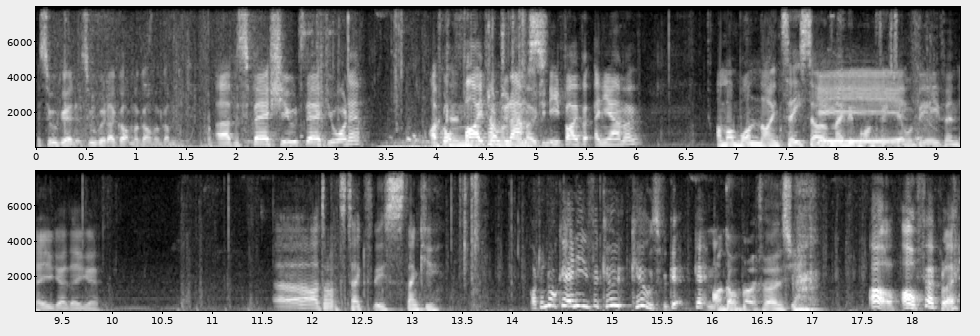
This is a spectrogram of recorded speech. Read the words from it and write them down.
it's all good. It's all good. I got them. I got them. I got them. Uh, the spare shields there if you want it. I've got 500 ammo. Do you need five any ammo? I'm on 190, so Yeah, maybe yeah, yeah, 115 yeah. would be even. There you go. There you go. Uh, I don't have to take this. Thank you. I did not get any of the kills for get, getting I got both of those. Yeah. Oh, oh, fair play.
